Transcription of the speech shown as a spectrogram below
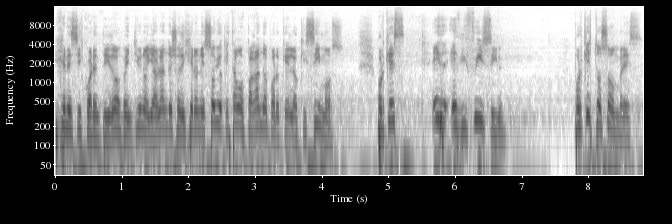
Génesis 42, 21, y hablando ellos dijeron, es obvio que estamos pagando porque lo quisimos. Porque es, es, es difícil. Porque estos hombres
